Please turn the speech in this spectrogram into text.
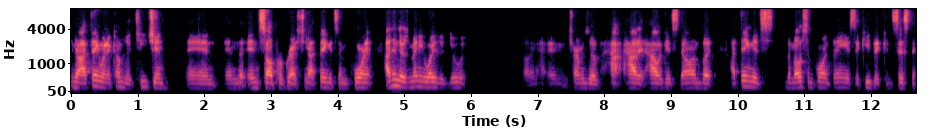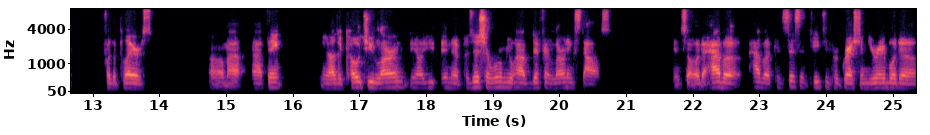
you know, I think when it comes to teaching and and the install progression, I think it's important. I think there's many ways to do it in, in terms of how how, to, how it gets done, but I think it's the most important thing is to keep it consistent for the players. Um, I I think you know, as a coach, you learn, you know, you, in a position room, you'll have different learning styles. And so to have a have a consistent teaching progression, you're able to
